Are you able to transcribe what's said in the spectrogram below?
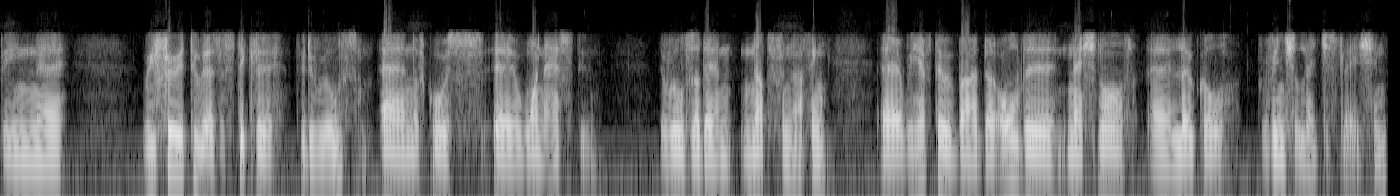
been uh, referred to as a stickler to the rules, and of course, uh, one has to. The rules are then not for nothing. Uh, we have to abide by all the national, uh, local, provincial legislation,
